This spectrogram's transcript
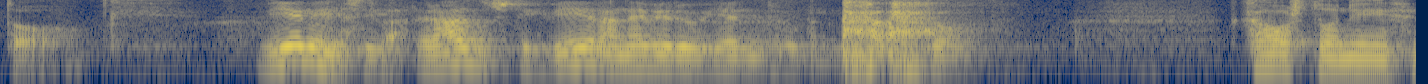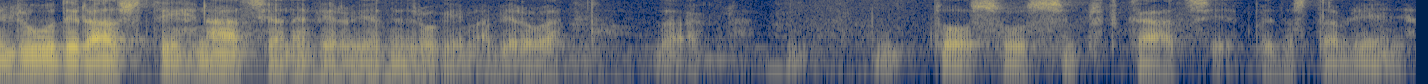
To Vjernici različitih vjera ne vjeruju jedni drugim. to? Kao što ni ljudi različitih nacija ne vjeruju jedni drugima, vjerovatno. Dakle, to su simplifikacije, pojednostavljenja.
